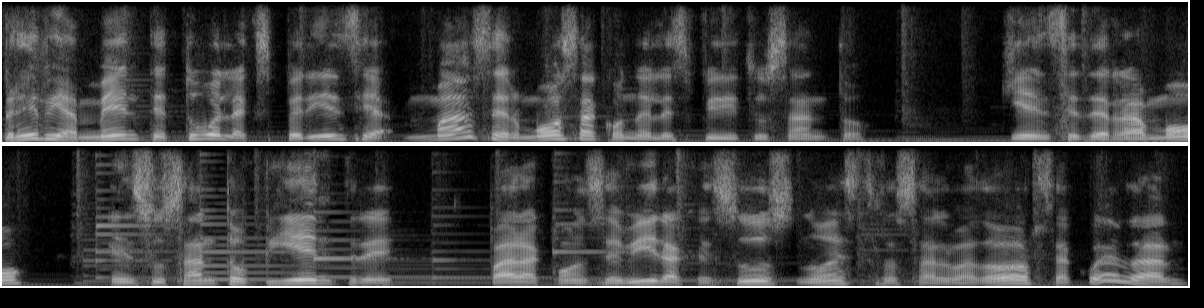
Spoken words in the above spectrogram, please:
previamente tuvo la experiencia más hermosa con el Espíritu Santo, quien se derramó en su santo vientre para concebir a Jesús nuestro Salvador. ¿Se acuerdan?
